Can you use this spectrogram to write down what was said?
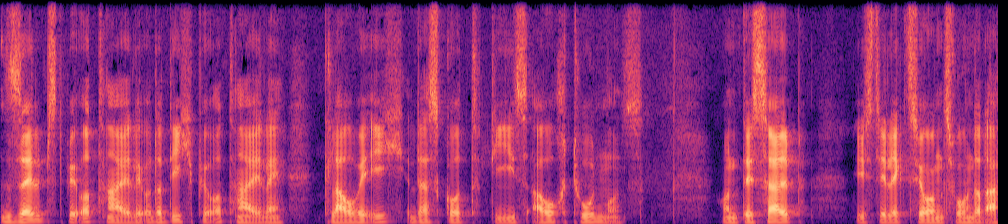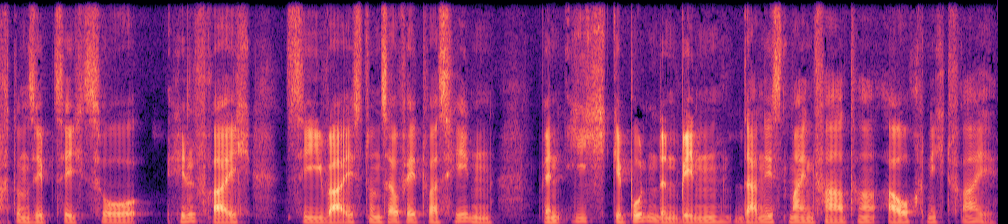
selbst beurteile oder dich beurteile, glaube ich, dass Gott dies auch tun muss. Und deshalb ist die Lektion 278 so hilfreich. Sie weist uns auf etwas hin, wenn ich gebunden bin, dann ist mein Vater auch nicht frei,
